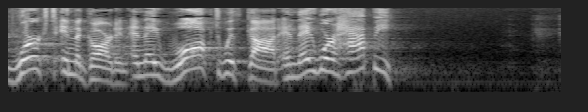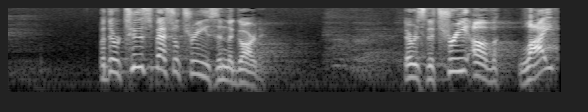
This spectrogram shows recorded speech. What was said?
worked in the garden and they walked with God and they were happy. But there were two special trees in the garden. There was the tree of life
